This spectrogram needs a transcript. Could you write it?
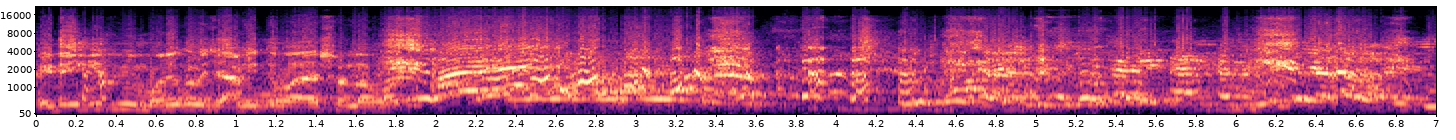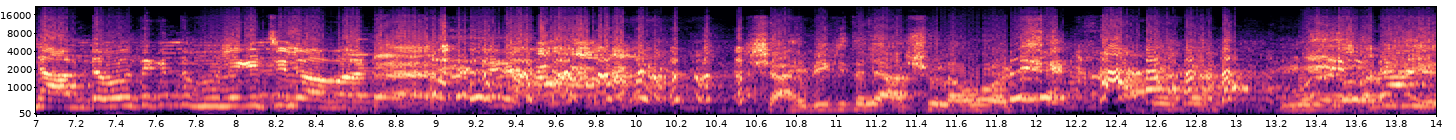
এটাই কি তুমি মনে করো যে আমি তোমার আসল আমার নামটা বলতে কিন্তু ভুলে গেছিল আমার। হ্যাঁ। সাহেবী কি তাহলে আসল অ্যাওয়ার্ড মনের কথা বেরিয়ে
